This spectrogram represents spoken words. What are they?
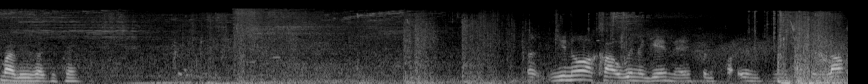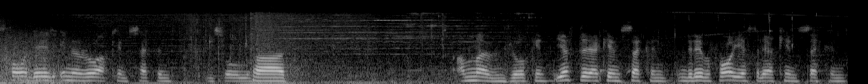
Might lose like actually. play. Uh, you know I can't win a game here. For the, in, in, in the last four days in a row, I came second in solo. God. I'm not even joking. Yesterday I came second. The day before yesterday I came second.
